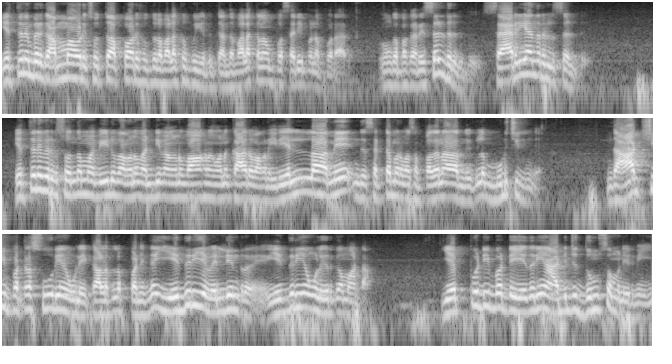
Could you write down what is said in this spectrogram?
எத்தனை பேருக்கு அம்மாவுடைய சொத்து அப்பாவுடைய சொத்துல வழக்கு போயிருக்கு அந்த வழக்கெல்லாம் இப்போ சரி பண்ண போறாரு. உங்க பக்கம் ரிசல்ட் இருக்குது. சரியான ரிசல்ட் எத்தனை பேருக்கு சொந்தமாக வீடு வாங்கணும் வண்டி வாங்கணும் வாகனம் வாங்கணும் கார் வாங்கணும் இது எல்லாமே இந்த செப்டம்பர் மாதம் பதினாறாம் தேதிக்குள்ளே முடிச்சுக்குங்க. இந்த ஆட்சி பற்ற சூரியன் உங்களுடைய காலத்துல பண்ணுங்க எதிரிய வெள்ளின்ற எதிரியும் உங்களுக்கு இருக்க மாட்டான். எப்படிப்பட்ட எதிரியும் அடிச்சு தும்சம் பண்ணிருவீங்க.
